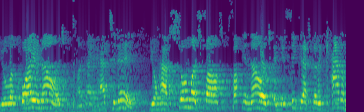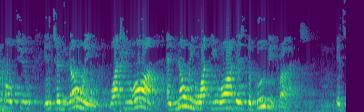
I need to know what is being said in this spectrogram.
You'll acquire knowledge like I had today. You'll have so much false fucking knowledge, and you think that's going to catapult you into knowing what you are. And knowing what you are is the booby prize. It's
